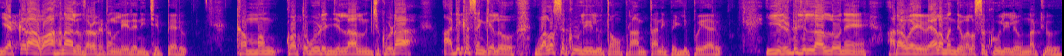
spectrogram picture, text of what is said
ఎక్కడా వాహనాలు దొరకటం లేదని చెప్పారు. ఖమ్మం కొత్తగూడెం జిల్లాల నుంచి కూడా అధిక సంఖ్యలో వలస కూలీలు తమ ప్రాంతానికి వెళ్ళిపోయారు. ఈ రెండు జిల్లాల్లోనే అరవై వేల మంది వలస కూలీలు ఉన్నట్లు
